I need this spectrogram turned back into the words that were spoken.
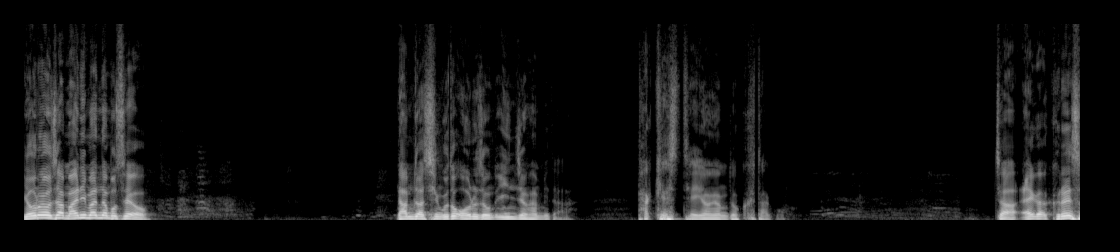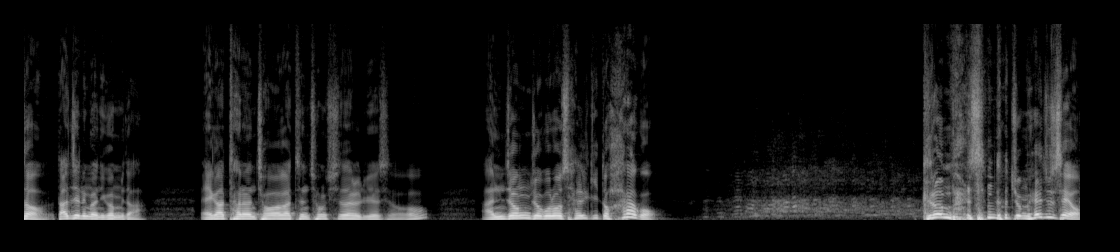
여러 여자 많이 만나보세요. 남자친구도 어느 정도 인정합니다. 팟캐스트의 영향도 크다고. 자, 애가 그래서 따지는 건 이겁니다. 애가 타는 저와 같은 청취자를 위해서 안정적으로 살기도 하라고 그런 말씀도 좀 해주세요.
